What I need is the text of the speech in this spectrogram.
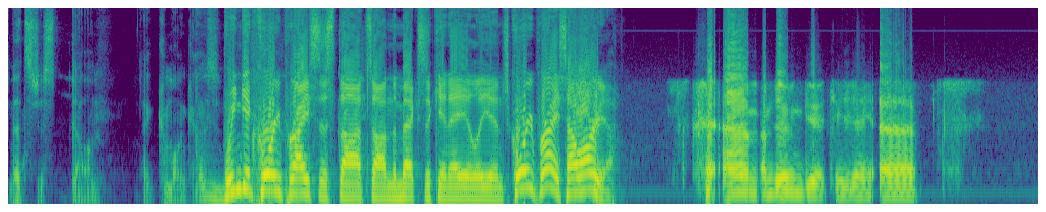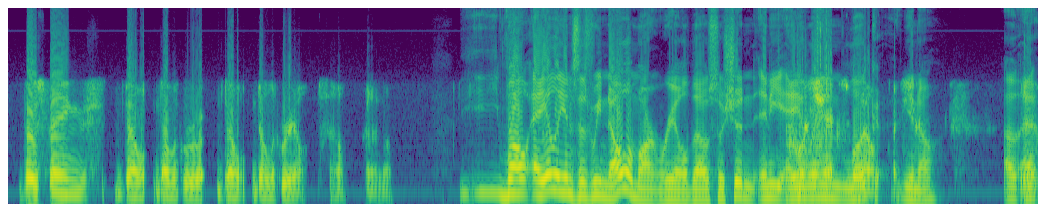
that's just dumb. Like, come on, guys. We can get Corey Price's thoughts on the Mexican aliens. Corey Price, how are you? I'm I'm doing good, TJ. Uh, those things don't don't look don't don't look real. So I don't know. Well, aliens as we know them aren't real, though. So shouldn't any alien look, Well, you know? Uh, uh,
